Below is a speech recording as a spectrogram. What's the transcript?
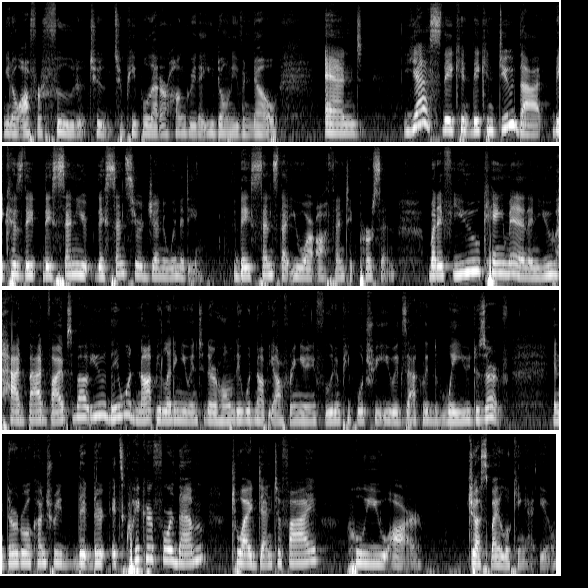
you know, offer food to, to people that are hungry that you don't even know. And yes they can they can do that because they they send you they sense your genuinity. They sense that you are authentic person. But if you came in and you had bad vibes about you they would not be letting you into their home. They would not be offering you any food and people would treat you exactly the way you deserve. In third world country they're, they're, it's quicker for them to identify who you are just by looking at you.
